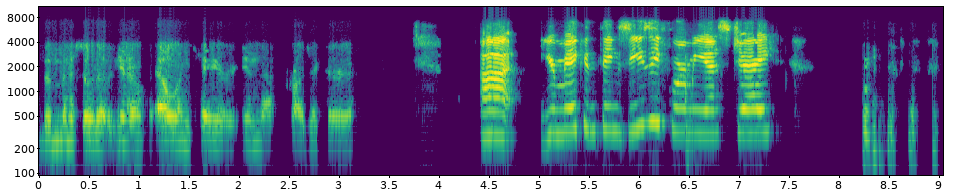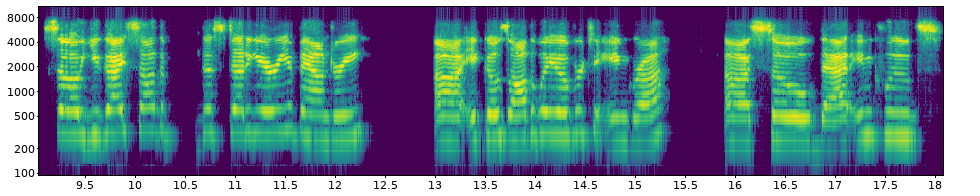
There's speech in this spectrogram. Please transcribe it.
the Minnesota, you know, L and K are in that project area. Uh, you're making things easy for me, SJ. So you guys saw the, the study area boundary. Uh, it goes all the way over to Ingra. Uh, so that includes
